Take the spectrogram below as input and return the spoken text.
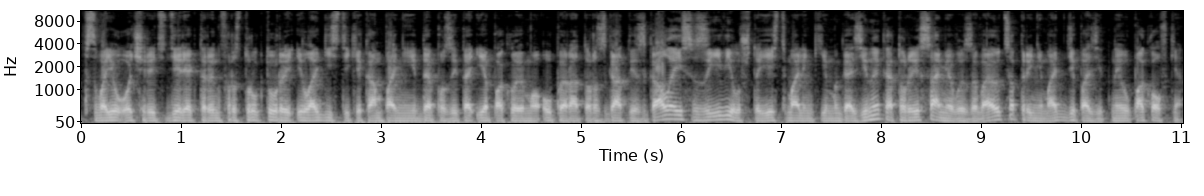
В свою очередь, директор информации инфраструктуры и логистики компании Депозита и Epacoimo Operators Gatis Galleys заявил, что есть маленькие магазины, которые сами вызываются принимать депозитные упаковки.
